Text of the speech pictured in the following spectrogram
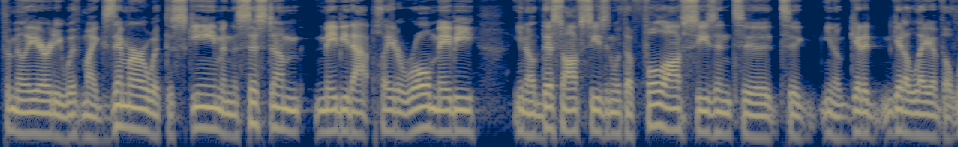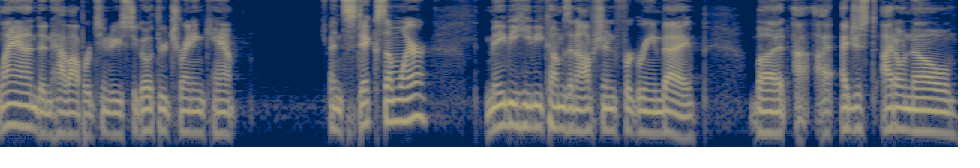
familiarity with Mike Zimmer, with the scheme and the system, maybe that played a role. Maybe, you know, this offseason with a full offseason to to, you know, get a get a lay of the land and have opportunities to go through training camp and stick somewhere. Maybe he becomes an option for Green Bay but I, I just I don't know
